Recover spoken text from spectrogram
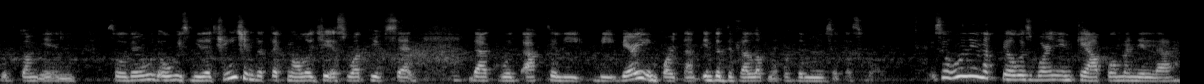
would come in. So there would always be a change in the technology, as what you've said, that would actually be very important in the development of the music as well. So Julio Nakpil was born in Quiapo, Manila,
